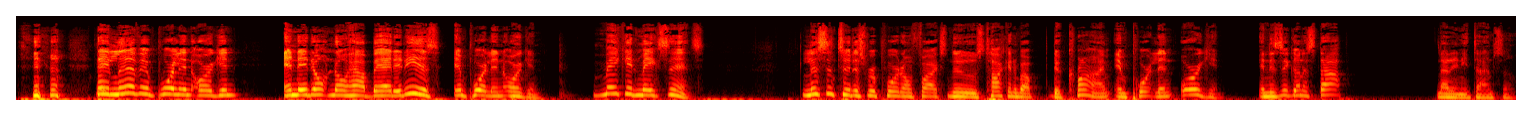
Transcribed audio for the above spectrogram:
they live in Portland, Oregon, and they don't know how bad it is in Portland, Oregon. Make it make sense. Listen to this report on Fox News talking about the crime in Portland, Oregon. And is it going to stop? Not anytime soon.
